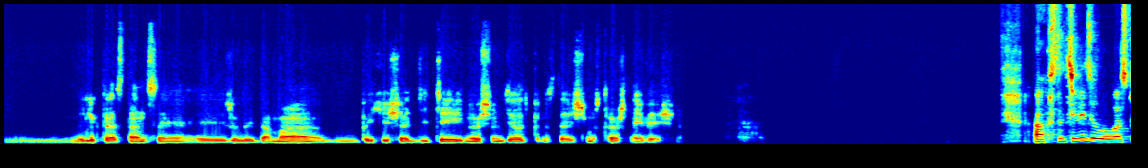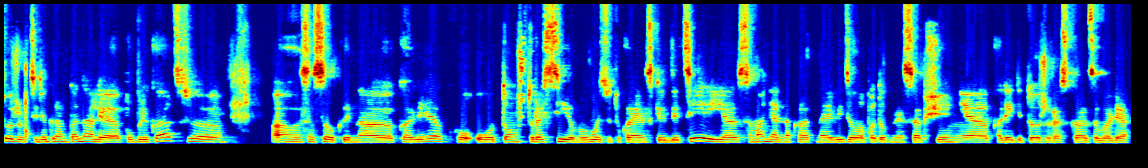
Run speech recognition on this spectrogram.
электростанции и жилые дома, похищать детей, ну, в общем, делать по-настоящему страшные вещи. А, кстати, видела у вас тоже в телеграм-канале публикацию со ссылкой на коллег о том, что Россия вывозит украинских детей. Я сама неоднократно видела подобные сообщения. Коллеги тоже рассказывали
